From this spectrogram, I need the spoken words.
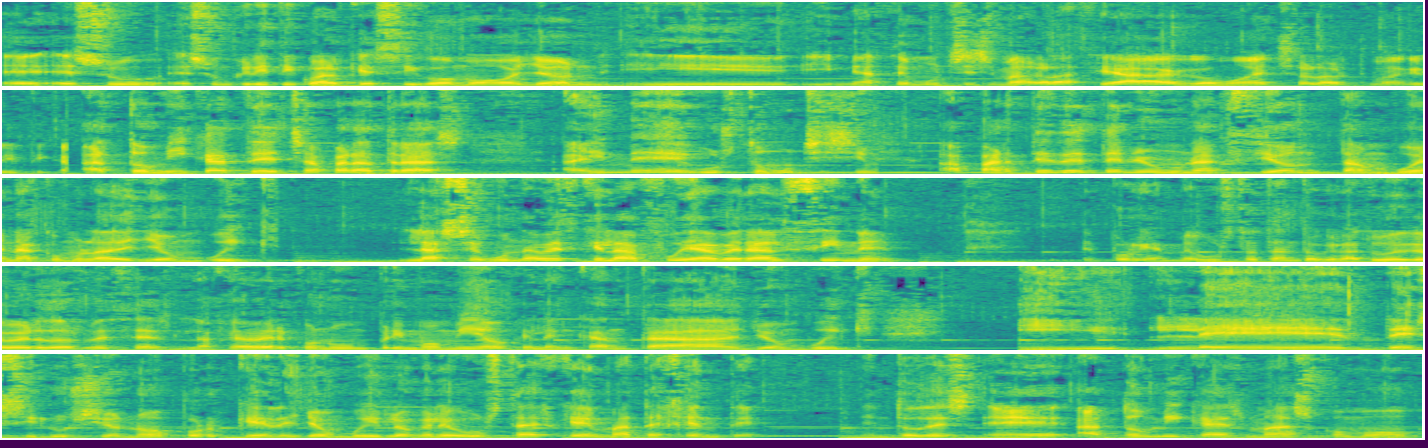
Eh, es, un, es un crítico al que sigo mogollón y, y me hace muchísima gracia como ha hecho la última crítica. Atómica te echa para atrás. Ahí me gustó muchísimo. Aparte de tener una acción tan buena como la de John Wick, la segunda vez que la fui a ver al cine, porque me gustó tanto que la tuve que ver dos veces, la fui a ver con un primo mío que le encanta John Wick y le desilusionó porque de John Wick lo que le gusta es que mate gente. Entonces, eh, Atómica es más como.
